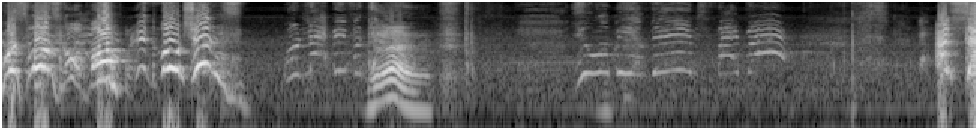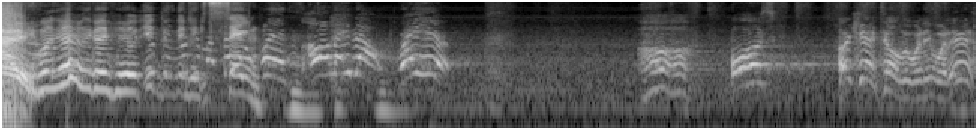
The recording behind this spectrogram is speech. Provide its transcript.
Me! What's what's not wrong in the motions? Will not be for Yeah. You will be avenged, Viper! I say! Whenever they're gonna hear it's insane. all laid out, right here. Oh, oh, boss, I can't tell who anyone is.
